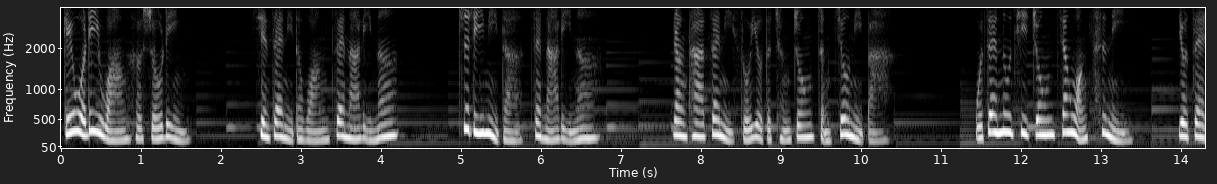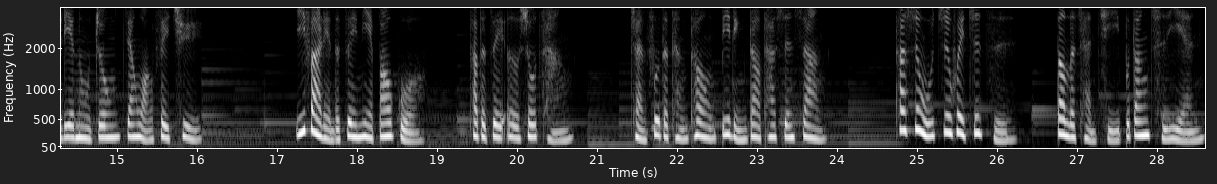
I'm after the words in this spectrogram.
给我立王和首领。”现在你的王在哪里呢？治理你的在哪里呢？让他在你所有的城中拯救你吧。我在怒气中将王赐你，又在烈怒中将王废去。以法莲的罪孽包裹，他的罪恶收藏，产妇的疼痛必临到他身上。他是无智慧之子，到了产期不当迟延。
